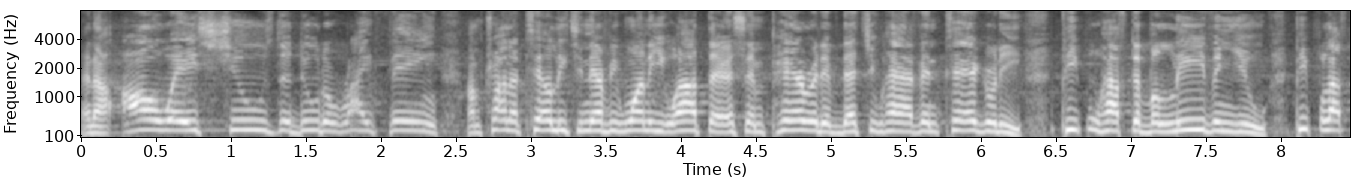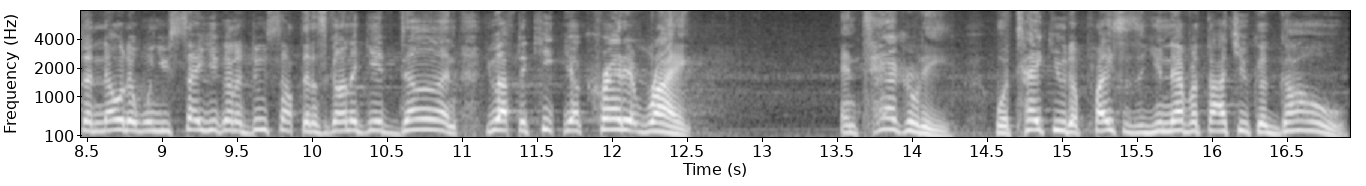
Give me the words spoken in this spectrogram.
and I always choose to do the right thing. I'm trying to tell each and every one of you out there it's imperative that you have integrity. People have to believe in you. People have to know that when you say you're going to do something, it's going to get done. You have to keep your credit right. Integrity will take you to places that you never thought you could go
